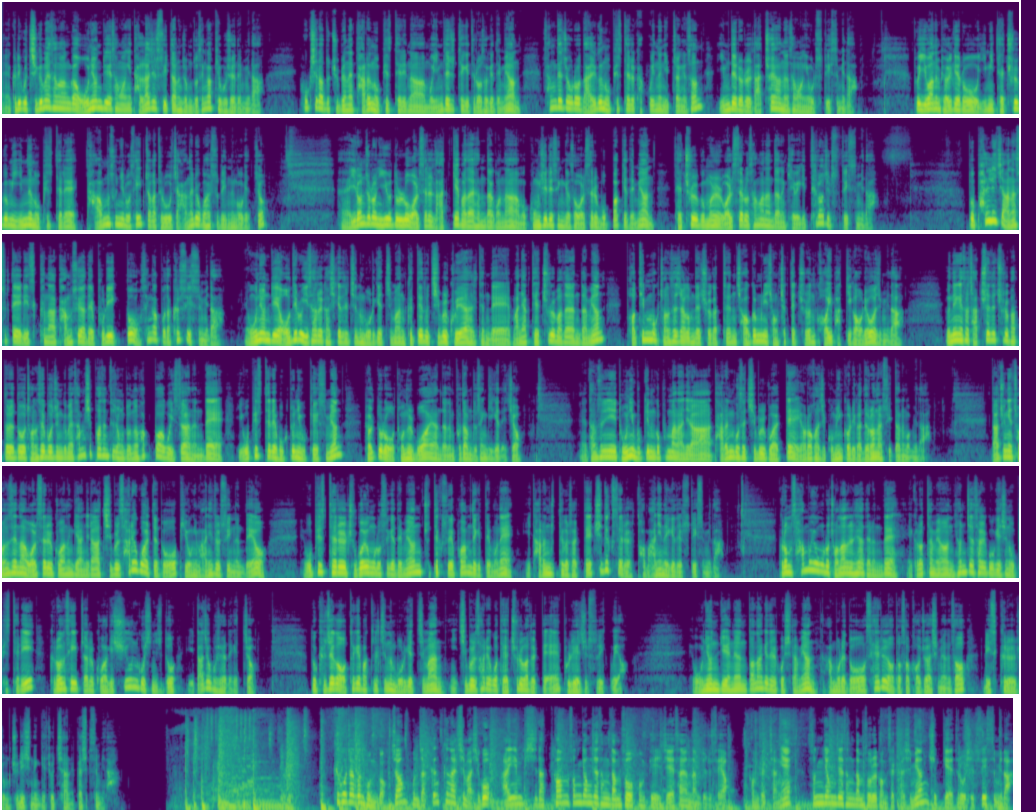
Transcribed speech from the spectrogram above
예, 그리고 지금의 상황과 5년 뒤의 상황이 달라질 수 있다는 점도 생각해 보셔야 됩니다. 혹시라도 주변에 다른 오피스텔이나 뭐 임대주택이 들어서게 되면 상대적으로 낡은 오피스텔을 갖고 있는 입장에선 임대료를 낮춰야 하는 상황이 올 수도 있습니다. 또 이와는 별개로 이미 대출금이 있는 오피스텔에 다음 순위로 세입자가 들어오지 않으려고 할 수도 있는 거겠죠. 예, 이런저런 이유들로 월세를 낮게 받아야 한다거나 뭐 공실이 생겨서 월세를 못 받게 되면 대출금을 월세로 상환한다는 계획이 틀어질 수도 있습니다. 또 팔리지 않았을 때의 리스크나 감수해야 될 불이익도 생각보다 클 수 있습니다. 5년 뒤에 어디로 이사를 가시게 될지는 모르겠지만 그때도 집을 구해야 할 텐데 만약 대출을 받아야 한다면 버팀목 전세자금 대출 같은 저금리 정책 대출은 거의 받기가 어려워집니다. 은행에서 자취 대출을 받더라도 전세 보증금의 30% 정도는 확보하고 있어야 하는데 이 오피스텔에 목돈이 묶여 있으면 별도로 돈을 모아야 한다는 부담도 생기게 되죠. 예, 단순히 돈이 묶이는 것뿐만 아니라 다른 곳에 집을 구할 때 여러 가지 고민거리가 늘어날 수 있다는 겁니다. 나중에 전세나 월세를 구하는 게 아니라 집을 사려고 할 때도 비용이 많이 들 수 있는데요. 오피스텔을 주거용으로 쓰게 되면 주택수에 포함되기 때문에 다른 주택을 살 때 취득세를 더 많이 내게 될 수도 있습니다. 그럼 사무용으로 전환을 해야 되는데 그렇다면 현재 살고 계신 오피스텔이 그런 세입자를 구하기 쉬운 곳인지도 따져보셔야 되겠죠. 또 규제가 어떻게 바뀔지는 모르겠지만 이 집을 사려고 대출을 받을 때 불리해질 수도 있고요. 5년 뒤에는 떠나게 될 곳이라면 아무래도 세를 얻어서 거주하시면서 리스크를 좀 줄이시는 게 좋지 않을까 싶습니다. 크고 작은 돈 걱정 혼자 끙끙 앓지 마시고 imbc.com 손경제상담소 홈페이지에 사연 남겨주세요. 검색창에 손경제상담소를 검색하시면 쉽게 들어오실 수 있습니다.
